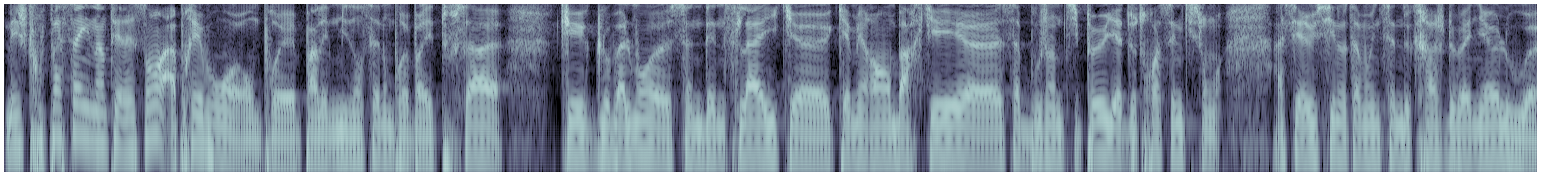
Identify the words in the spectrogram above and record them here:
mais je trouve pas ça inintéressant. Après, bon, on pourrait parler de mise en scène, on pourrait parler de tout ça, euh, qui est globalement euh, Sundance-like, euh, caméra embarquée, euh, ça bouge un petit peu. Il y a deux trois scènes qui sont assez réussies, notamment une scène de crash de bagnole euh,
